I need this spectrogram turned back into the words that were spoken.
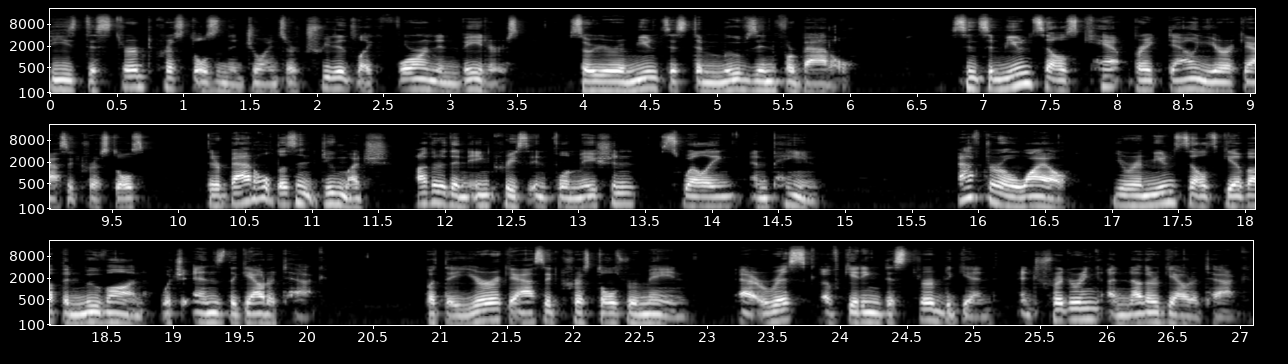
These disturbed crystals in the joints are treated like foreign invaders, so your immune system moves in for battle. Since immune cells can't break down uric acid crystals, their battle doesn't do much other than increase inflammation, swelling, and pain. After a while, your immune cells give up and move on, which ends the gout attack. But the uric acid crystals remain, at risk of getting disturbed again and triggering another gout attack.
